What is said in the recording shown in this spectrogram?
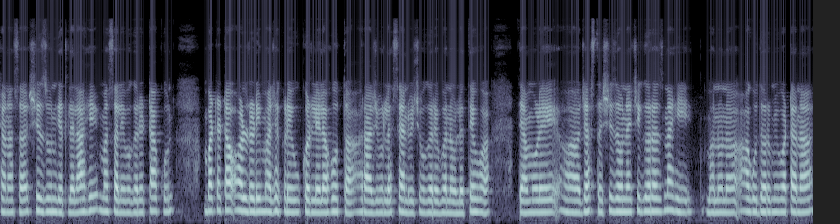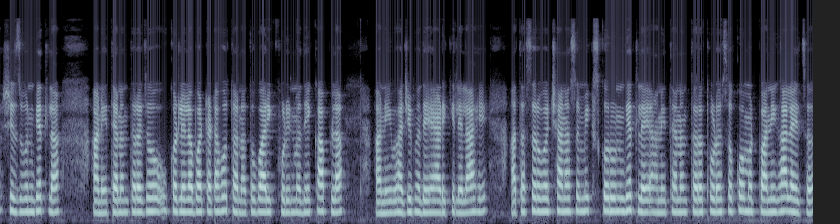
छान असा शिजवून घेतलेला आहे मसाले वगैरे टाकून. बटाटा ऑलरेडी माझ्याकडे उकडलेला होता राजूरला सँडविच वगैरे बनवलं तेव्हा. त्यामुळे जास्त शिजवण्याची गरज नाही. म्हणून अगोदर मी वटाणा शिजवून घेतला. आणि त्यानंतर जो उकडलेला बटाटा होता ना तो बारीक फोडींमध्ये कापला आणि भाजीमध्ये ॲड केलेला आहे. आता सर्व छान असं मिक्स करून घेतलं आहे आणि त्यानंतर थोडंसं कोमट पाणी घालायचं.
